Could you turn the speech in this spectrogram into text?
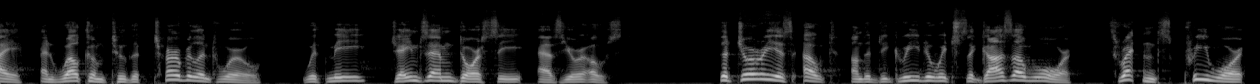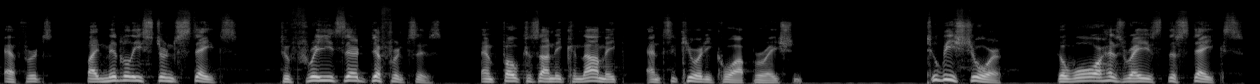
Hi, and welcome to the turbulent world with me, James M. Dorsey, as your host. The jury is out on the degree to which the Gaza war threatens pre war efforts by Middle Eastern states to freeze their differences and focus on economic and security cooperation. To be sure, the war has raised the stakes,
